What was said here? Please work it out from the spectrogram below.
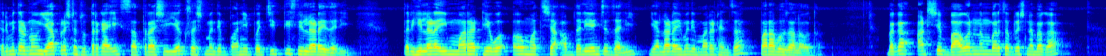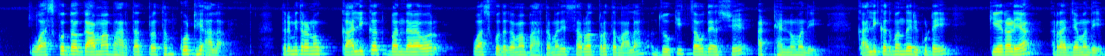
तर मित्रांनो या प्रश्नाचं उत्तर काय सतराशे एकसष्टमध्ये पानिपतची तिसरी लढाई झाली. तर ही लढाई मराठे व अहमदशाह अब्दाली यांच्यात झाली. या लढाईमध्ये मराठ्यांचा पराभव झाला होता. बघा आठशे बावन्न नंबरचा प्रश्न बघा. वास्को द गामा भारतात प्रथम कोठे आला? तर मित्रांनो कालिकत बंदरावर वास्को द गामा भारतामध्ये सर्वात प्रथम आला जो की चौदाशे अठ्ठ्याण्णवमध्ये कालिकत बंदर हे कुठे केरळ या राज्यामध्ये.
